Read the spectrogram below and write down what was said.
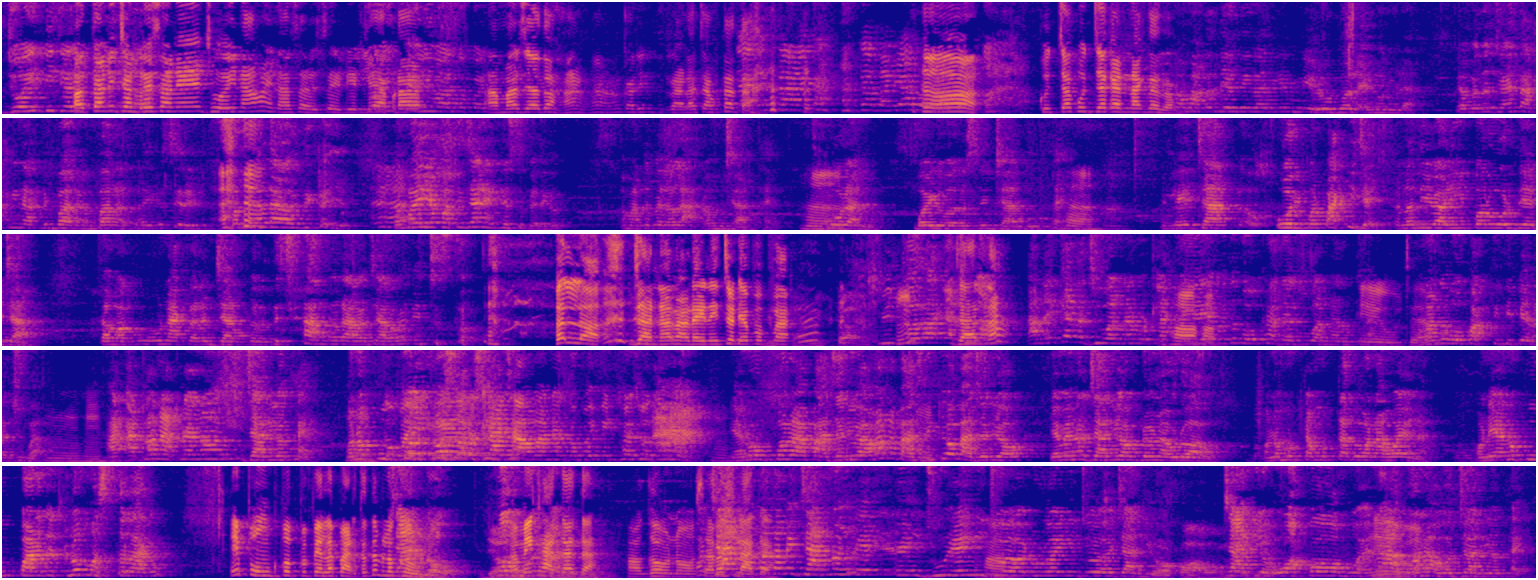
અત્યારની જનરેશન જોઈ ના હોય ના સર શેરડી એટલે આપણા અમાર જ્યાં તો હા હા કરીને રાડા ચાવતા હતા. હા કુચ્ચા કુચ્ચા કરી નાખતા હતા. અમારે તો પેલા લાકમ ઝાડ થાય. કોરાનું બઈ વર્ષની ઝાડ બહુ થાય. હા. એટલે ઝાર ઓરી પર પાકી જાય અને દિવાળી પર ઓર દે ઝાર તમાકુ ના કરે ને ઝાર કરે તે ઝારનો રાડો ઝાર હોય ને ચૂસતો અલ્લા જાના રાડાઈ નહીં ચડ્યા પપ્પા. ઝારના? આ નહીં કહેતા જુવારના રોટલા હા, હા. અમે બહુ ખાધા જુવારના રોટલા. એવું છે. બહુ પાકતી હતી પહેલા જુવાર. આટલો ને આટલા એનો જારીઓ થાય અને પુત્ર પૂત એટલો સરસ લાગે. આવવાના તો ભાઈ મીઠા જ હોતું એનો ઉપર આ બાજરીઓ આવે ને બાજરી કેવો બાજરીઓ આવો? એમ એનો જારીઓ આવડો આવડો આવો. અને મોટા મોટા દોના હોય એના અને એનો પૂક પાડે તો એટલો મસ્ત લાગે. એ પોંક પપ્પા પેલા પાડતા હતા પેલો ઘઉંનો? જારનો. અમે ખાતા હતા. હા ઘઉંનો. સરસ જારનો લાગે. તમે જારનો જુએ ની જોયો ડુળોયની જોયો જારીઓ. ઓકો જારીઓ ઓકો હોય ને આવો ને આવો જારીઓ થાય.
